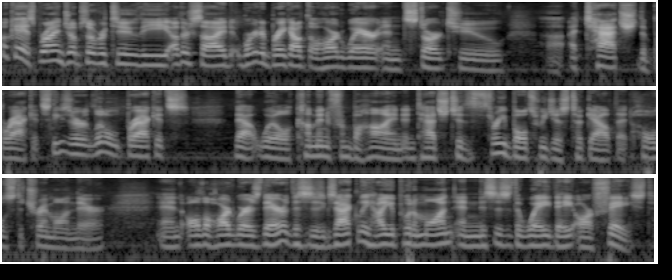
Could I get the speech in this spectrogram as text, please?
Okay, as Brian jumps over to the other side, we're going to break out the hardware and start to uh, attach the brackets. These are little brackets that will come in from behind and attach to the three bolts we just took out that holds the trim on there. And all the hardware is there. This is exactly how you put them on, and this is the way they are faced.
